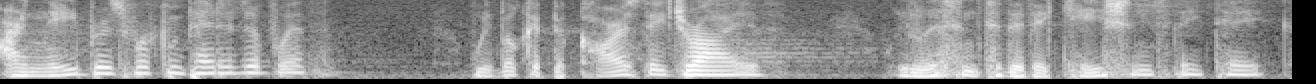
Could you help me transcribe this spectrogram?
our neighbors we're competitive with. We look at the cars they drive. We listen to the vacations they take.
